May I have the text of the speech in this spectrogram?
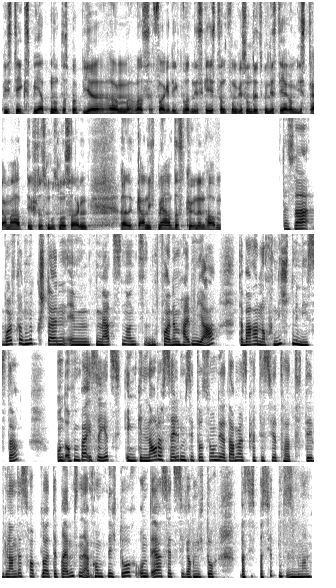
bis die Experten und das Papier, ähm, was vorgelegt worden ist gestern vom Gesundheitsministerium, ist dramatisch, das muss man sagen, gar nicht mehr anders können haben. Das war Wolfgang Mückstein im März 19, vor einem halben Jahr. Da war er noch nicht Minister. Und offenbar ist er jetzt in genau derselben Situation, die er damals kritisiert hat. Die Landeshauptleute bremsen, er kommt nicht durch und er setzt sich auch nicht durch. Was ist passiert mit diesem Mann?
